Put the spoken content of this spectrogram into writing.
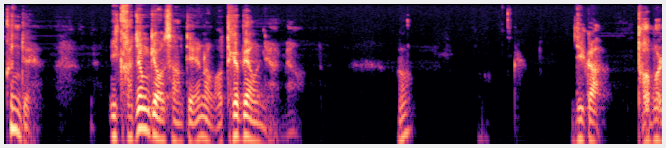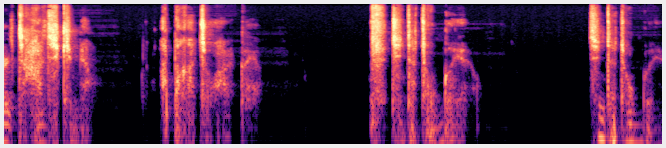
근데 이 가정교사한테 는 어떻게 배웠냐면 어? 네가 법을 잘 지키면 아빠가 좋아할 거예요. 진짜 좋은 거예요. 진짜 좋은 거예요.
